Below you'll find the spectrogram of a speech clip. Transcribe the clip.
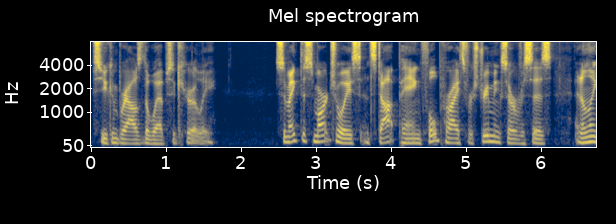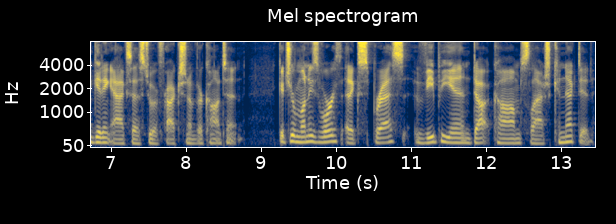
so you can browse the web securely. So make the smart choice and stop paying full price for streaming services and only getting access to a fraction of their content. Get your money's worth at expressvpn.com slash connected.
